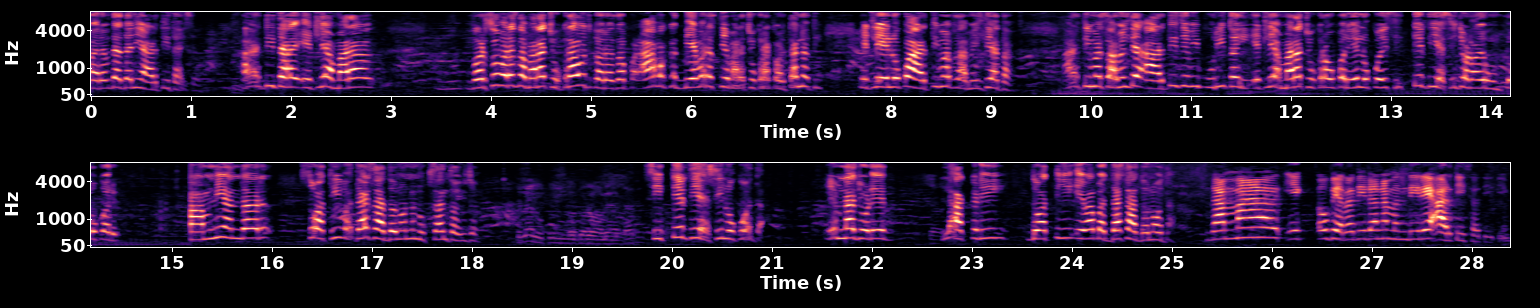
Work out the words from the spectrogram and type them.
પરવદાદાની આરતી થાય છે. આરતી થાય એટલે અમારા વર્ષો વર્ષ અમારા છોકરાઓ જ કરે છે પણ આ વખત બે વર્ષથી અમારા છોકરા કરતા નથી. એટલે એ લોકો આરતીમાં સામેલ થયા હતા. આરતીમાં સામેલ થયા આરતી જેવી પૂરી થઈ એટલે અમારા છોકરા ઉપર એ લોકોએ સિત્તેરથી એસી જણાએ હુમલો કર્યો. ગામની અંદર સોથી વધારે સાધનોને નુકસાન થયું છે. સિત્તેરથી એસી લોકો હતા. એમના જોડે લાકડી દોતી એવા બધા સાધનો હતા. ગામમાં એક ભેરાદીરાના મંદિરે આરતી થતી હતી.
